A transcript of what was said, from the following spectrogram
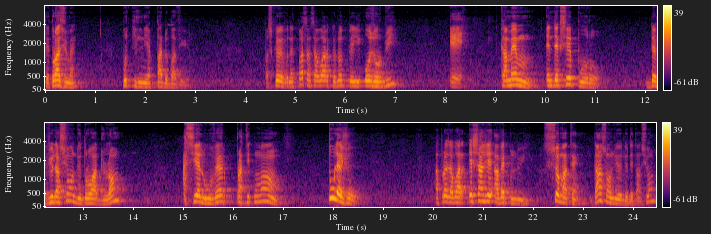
des droits humains pour qu'il n'y ait pas de bavure. Parce que vous n'êtes pas sans savoir que notre pays aujourd'hui est quand même indexé pour des violations des droits de l'homme ciel ouvert pratiquement tous les jours. Après avoir échangé avec lui ce matin dans son lieu de détention,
